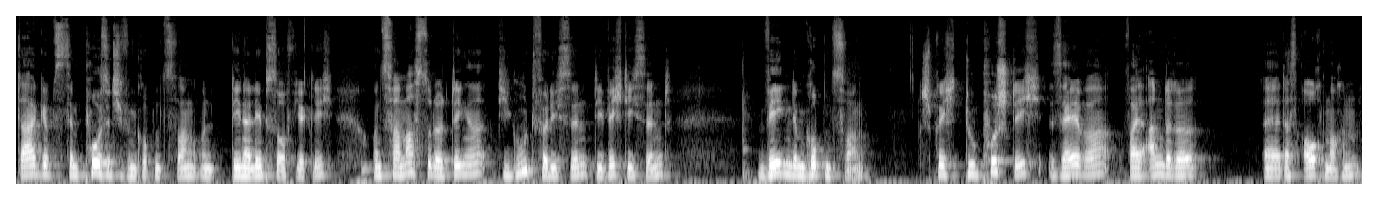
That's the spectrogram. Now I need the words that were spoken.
da gibt es den positiven Gruppenzwang und den erlebst du auch wirklich. Und zwar machst du dort Dinge, die gut für dich sind, die wichtig sind, wegen dem Gruppenzwang. Sprich, du pushst dich selber, weil andere äh, das auch machen.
